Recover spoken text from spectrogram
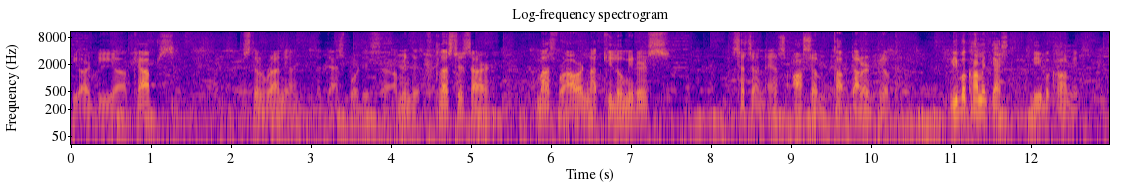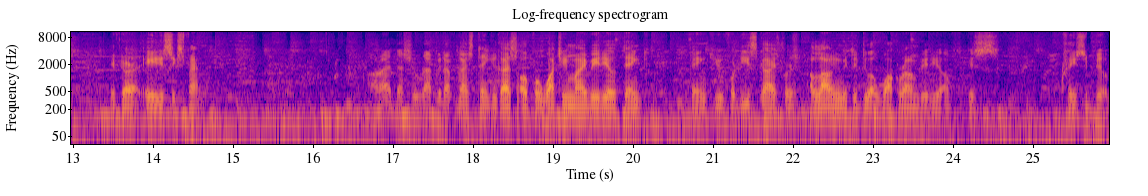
TRD uh, caps. Still running on the dashboard is uh, I mean the clusters are miles per hour not kilometers. Such an awesome top dollar build leave a comment guys. Leave a comment if you're an 86 fan. All right that should wrap it up guys. Thank you guys all for watching my video. Thank thank you for these guys for allowing me to do a walk around video of this crazy build.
